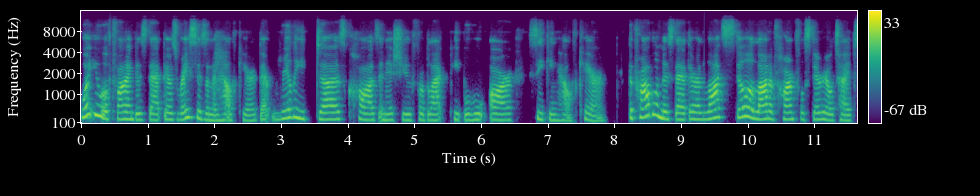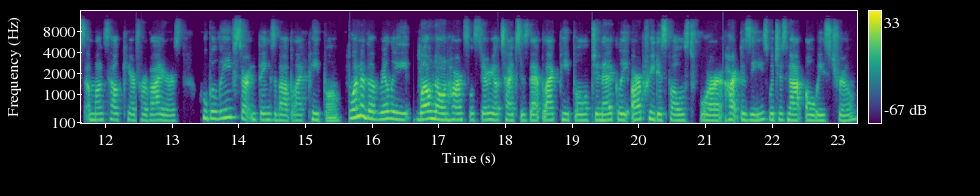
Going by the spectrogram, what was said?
what you will find is that there's racism in healthcare that really does cause an issue for Black people who are seeking healthcare. The problem is that there are lots, still a lot of harmful stereotypes amongst healthcare providers who believe certain things about Black people. One of the really well known harmful stereotypes is that Black people genetically are predisposed for heart disease, which is not always true.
